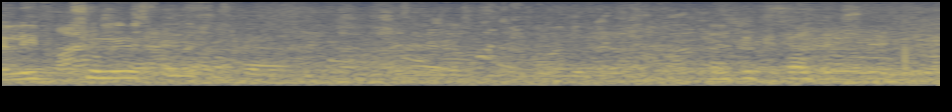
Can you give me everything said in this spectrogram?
I leave two minutes from it.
